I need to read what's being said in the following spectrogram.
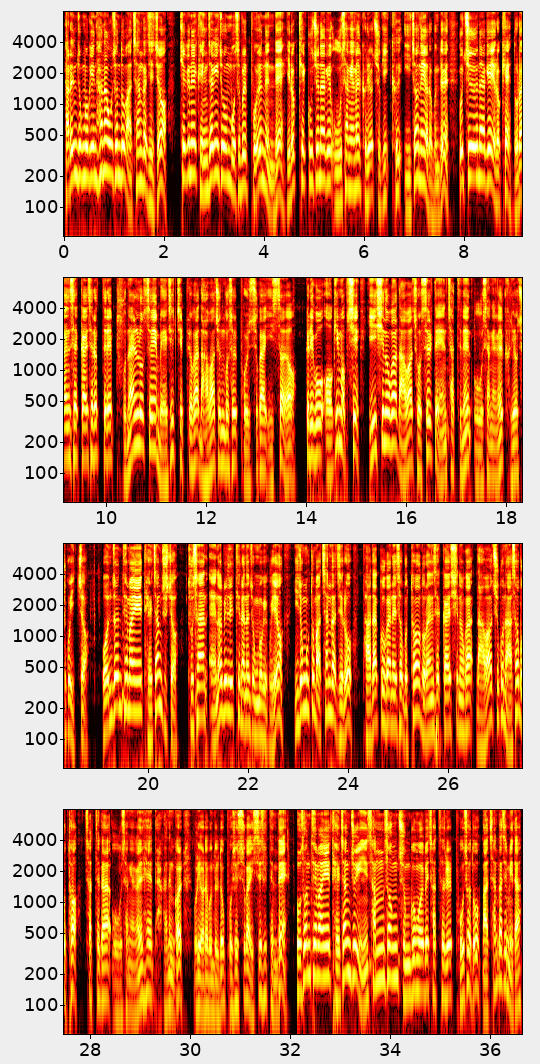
다른 종목인 하나오션도 마찬가지죠. 최근에 굉장히 좋은 모습을 보였는데 이렇게 꾸준하게 우상향을 그려주기 그 이전에 여러분들 꾸준하게 이렇게 노란 색깔 세력들의 분할로서의 매집 지표가 나와준 것을 볼 수가 있어요. 그리고 어김없이 이 신호가 나와줬을 땐 차트는 우상향을 그려주고 있죠. 원전 테마의 대장주죠. 두산 에너빌리티라는 종목이고요. 이 종목도 마찬가지로 바닥 구간에서부터 노란 색깔 신호가 나와주고 나서부터 차트가 우상향을 해 나가는 걸 우리 여러분들도 보실 수가 있으실 텐데 조선 테마의 대장주인 삼성중공업의 차트를 보셔도 마찬가지입니다.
